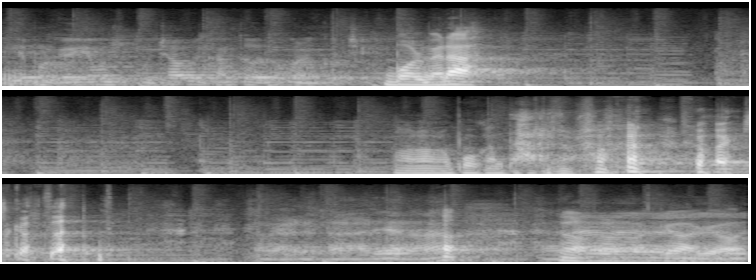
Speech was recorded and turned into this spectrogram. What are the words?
Dice, Porque habíamos escuchado el canto del loco en el coche. volverá. No, no, no puedo cantar. No, no vais a cantar. A ver, tararea, ¿eh? No, no, no, que va, que va.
